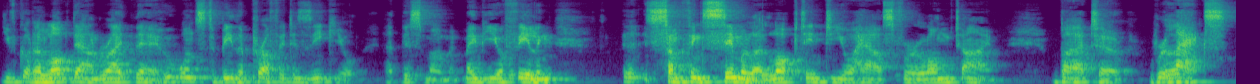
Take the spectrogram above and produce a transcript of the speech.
You've got a lockdown right there. Who wants to be the prophet Ezekiel at this moment? Maybe you're feeling uh, something similar locked into your house for a long time. But uh, relax,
